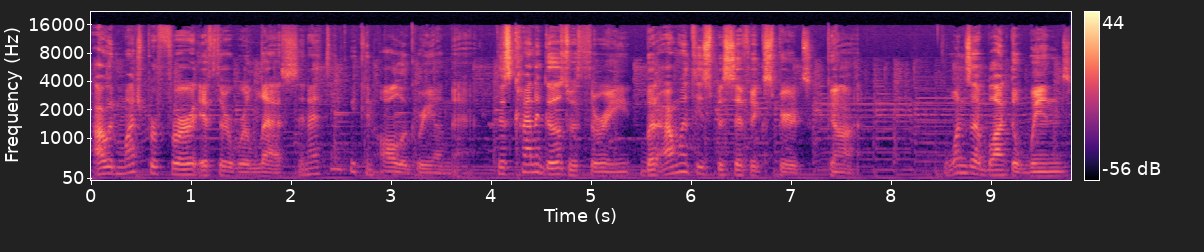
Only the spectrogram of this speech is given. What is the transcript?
I would much prefer if there were less, and I think we can all agree on that. This kinda goes with 3, but I want these specific spirits gone. The ones that block the wind,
